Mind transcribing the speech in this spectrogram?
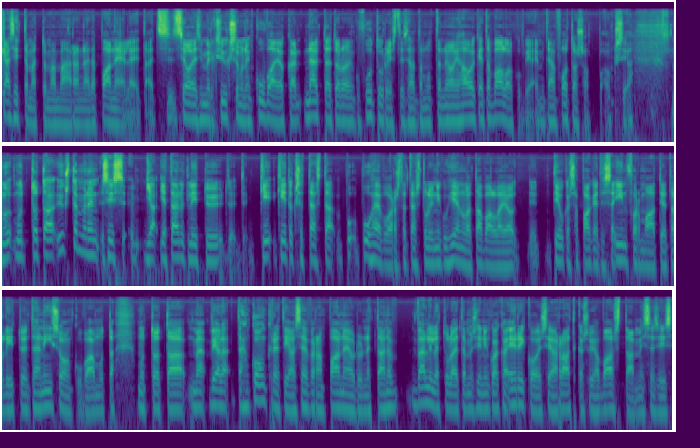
käsittämättömän määrän näitä paneeleita. Et se on esimerkiksi yksi semmoinen kuva, joka näyttää todella niin kuin futuristiselta, mutta ne on ihan oikeita valokuvia, ei mitään photoshoppauksia. Mutta mut tota, yksi tämmöinen siis, ja, ja tämä nyt liittyy, ki, kiitokset tästä pu- puheenvuorosta, tästä tuli niin kuin hienolla tavalla jo tiukassa paketissa informaatiota liittyen tähän isoon kuvaan, mutta, mutta tota, mä vielä tähän konkretiaan sen verran paneudun, että aina välillä tulee tämmöisiä niin kuin aika erikoisia ratkaisuja vastaan, missä siis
